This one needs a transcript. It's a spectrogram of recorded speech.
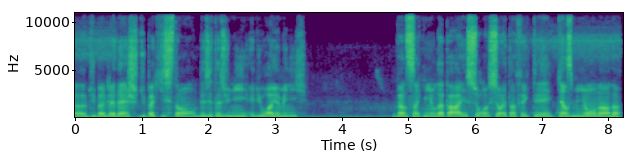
euh, du Bangladesh, du Pakistan, des États-Unis et du Royaume-Uni. 25 millions d'appareils seraient infectés, 15 millions en Inde.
